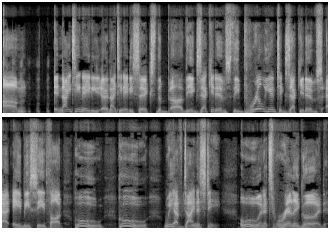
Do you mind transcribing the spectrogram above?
Um, in 1980, uh, 1986 the uh, the executives the brilliant executives at abc thought who who? We have dynasty Ooh, and it's really good.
